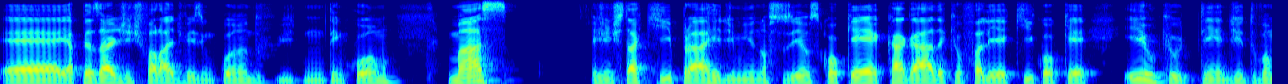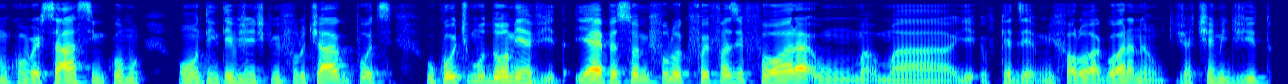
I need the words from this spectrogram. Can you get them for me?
é, apesar de a gente falar de vez em quando, não tem como. Mas a gente está aqui para redimir nossos erros. Qualquer cagada que eu falei aqui, qualquer erro que eu tenha dito, vamos conversar. Assim como ontem teve gente que me falou, Thiago, putz, o coach mudou minha vida. E aí a pessoa me falou que foi fazer fora uma, uma. Quer dizer, me falou agora não, já tinha me dito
